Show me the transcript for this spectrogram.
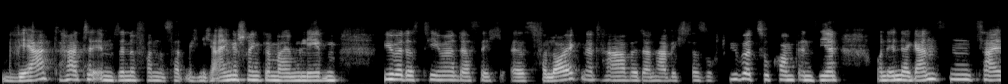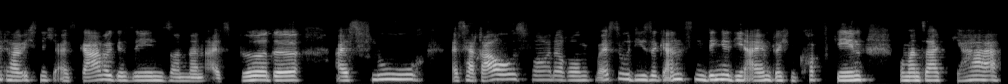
Wert hatte im Sinne von, es hat mich nicht eingeschränkt in meinem Leben über das Thema, dass ich es verleugnet habe. Dann habe ich versucht überzukompensieren. Und in der ganzen Zeit habe ich es nicht als Gabe gesehen, sondern als Bürde, als Fluch, als Herausforderung. Weißt du, diese ganzen Dinge, die einem durch den Kopf gehen, wo man sagt, ja,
